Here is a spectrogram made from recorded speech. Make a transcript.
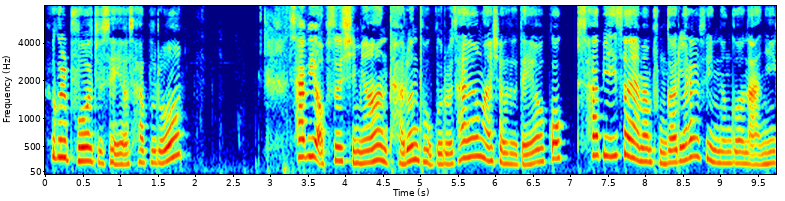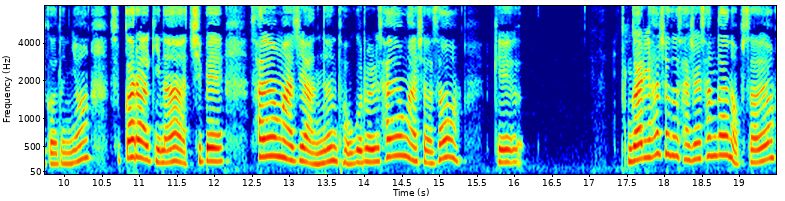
흙을 부어주세요. 삽으로. 삽이 없으시면 다른 도구를 사용하셔도 돼요. 꼭 삽이 있어야만 분갈이 할 수 있는 건 아니거든요. 숟가락이나 집에 사용하지 않는 도구를 사용하셔서 이렇게 분갈이 하셔도 사실 상관없어요.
